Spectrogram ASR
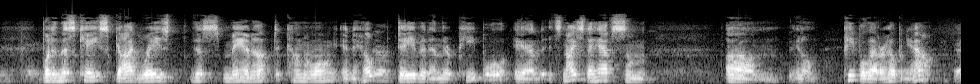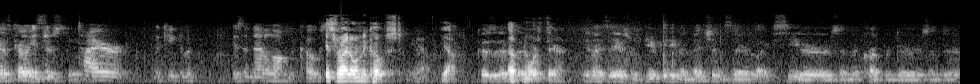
Okay. But in this case, God raised this man up to come along and help Yeah. David and their people, and it's nice to have some, um, you know, people that are helping you out. Yeah, it's kind of Isn't interesting. Tyre, the kingdom of, isn't that along the coast? It's right on the coast, Yeah. Yeah. Because up north there. In Isaiah's rebuke, it even mentions their like cedars and their carpenters and their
